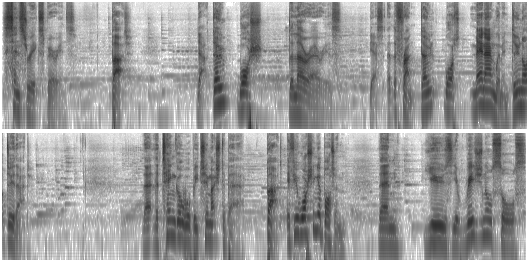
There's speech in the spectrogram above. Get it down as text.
sensory experience. But now, don't wash the lower areas. Yes, at the front. Don't wash men and women. Do not do that. That the tingle will be too much to bear. But if you're washing your bottom, then use the original source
